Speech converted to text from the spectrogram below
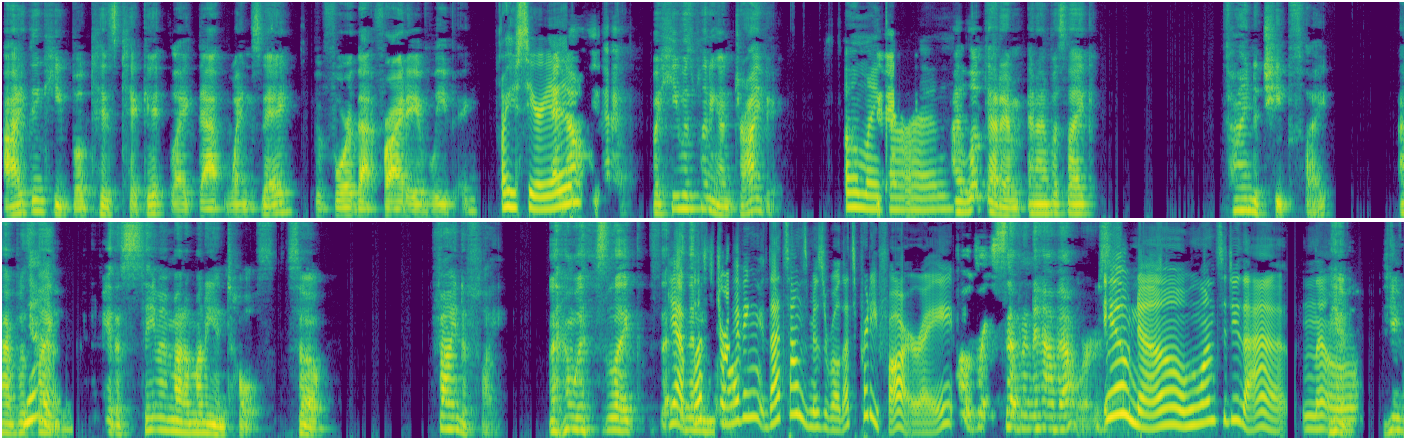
I think he booked his ticket like that Wednesday before that Friday of leaving. Are you And serious? that, but he was planning on driving. Oh my god. I looked at him and I was like, find a cheap flight. I was Yeah. like, pay the same amount of money in tolls. So find a flight. I was like, Yeah. and then- Plus driving. That sounds miserable. That's pretty far, right? oh, it's like seven and a half hours. Ew. No. Who wants to do that? No. Yeah. He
